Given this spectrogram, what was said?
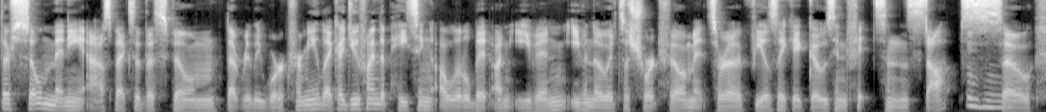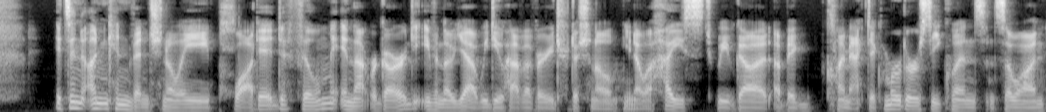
there's so many aspects of this film that really work for me. Like, I do find the pacing a little bit uneven, even though it's a short film. It sort of feels like it goes in fits and stops. Mhm. So it's an unconventionally plotted film in that regard, even though, yeah, we do have a very traditional, you know, a heist. We've got a big climactic murder sequence and so on.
